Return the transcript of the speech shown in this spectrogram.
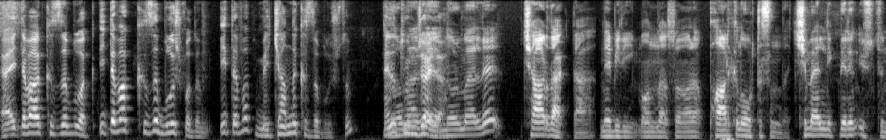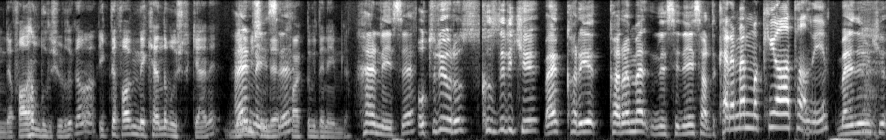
Yani ilk defa kızla bulak. İlk defa kızla buluşmadım. İlk defa bir mekanda kızla buluştum. Hem de Tuncay'la. Normalde Çardak'ta ne bileyim ondan sonra parkın ortasında çimenliklerin üstünde falan buluşurduk ama ilk defa bir mekanda buluştuk yani. Benim Her için neyse. de farklı bir deneyimdi. Her neyse oturuyoruz. Kız dedi ki ben karıya karamel neyse, neyse artık. Karamel macchiato alayım. Ben dedim ki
